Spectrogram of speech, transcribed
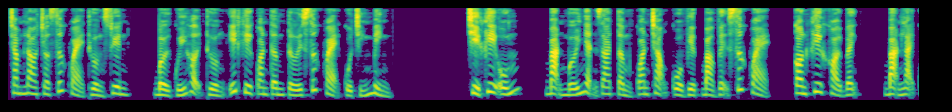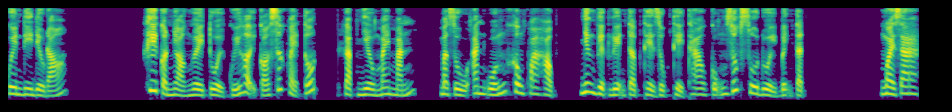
chăm lo cho sức khỏe thường xuyên, bởi quý hợi thường ít khi quan tâm tới sức khỏe của chính mình. Chỉ khi ốm, bạn mới nhận ra tầm quan trọng của việc bảo vệ sức khỏe, còn khi khỏi bệnh, bạn lại quên đi điều đó. Khi còn nhỏ người tuổi quý hợi có sức khỏe tốt, gặp nhiều may mắn, mặc dù ăn uống không khoa học, nhưng việc luyện tập thể dục thể thao cũng giúp xua đuổi bệnh tật. Ngoài ra,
